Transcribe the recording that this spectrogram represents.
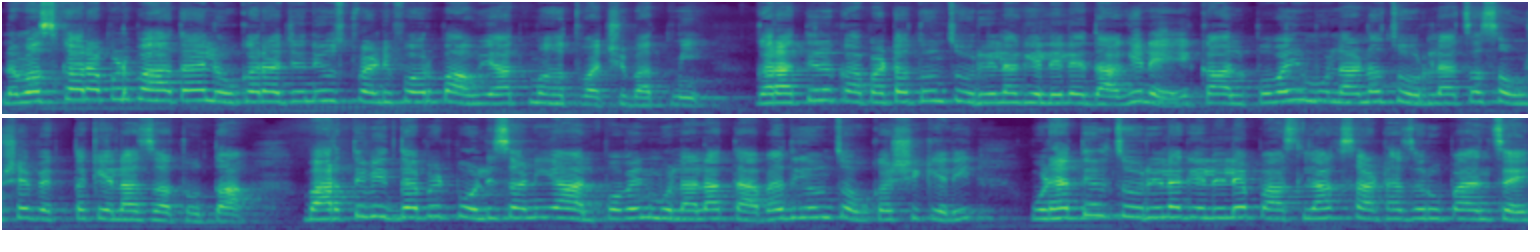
नमस्कार आपण पाहताय लोकराज्य न्यूज ट्वेंटी फोर पाहुयात महत्वाची बातमी. घरातील कपाटातून चोरीला गेलेले दागिने एका अल्पवयीन मुलानं चोरल्याचा संशय व्यक्त केला जात होता. भारतीय विद्यापीठ पोलिसांनी या अल्पवयीन मुलाला ताब्यात घेऊन चौकशी केली. गुन्ह्यातील चोरीला गेलेले पाच लाख साठ हजार रुपयांचे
